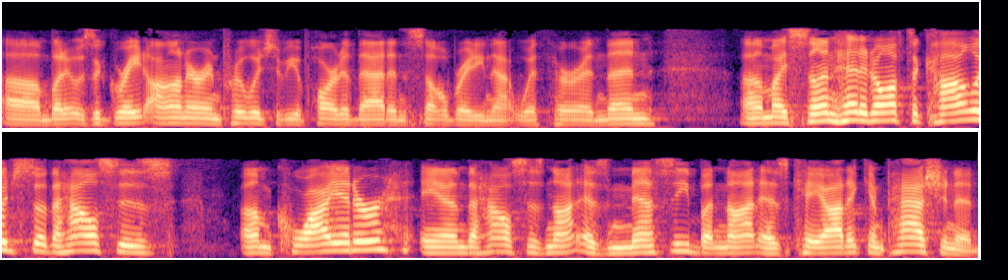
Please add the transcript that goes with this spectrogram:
Um, but it was a great honor and privilege to be a part of that and celebrating that with her. And then uh, my son headed off to college, so the house is um, quieter and the house is not as messy, but not as chaotic and passionate.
